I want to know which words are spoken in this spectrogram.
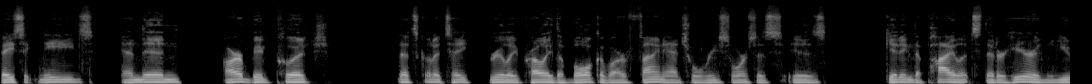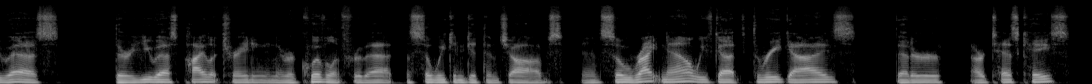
basic needs. And then our big push that's going to take really probably the bulk of our financial resources is getting the pilots that are here in the U.S. their U.S. pilot training and their equivalent for that so we can get them jobs. And so right now we've got three guys that are our test case,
